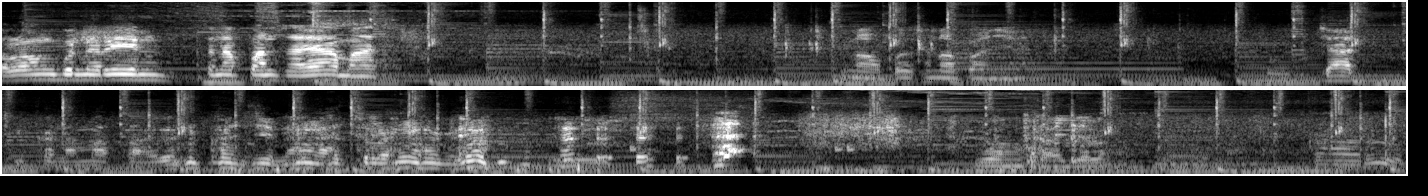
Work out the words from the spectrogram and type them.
Tolong benerin senapan saya mas. kenapa senapannya Pucat jika nama tahun konjina ngacerang buang saja lah. Karu. Aduh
